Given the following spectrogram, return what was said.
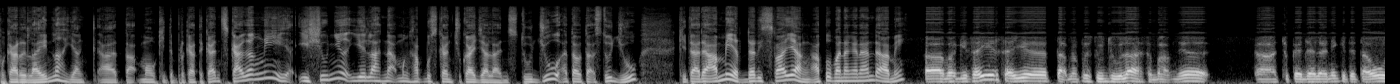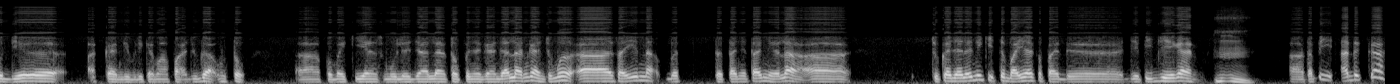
perkara lain lah yang uh, tak mau kita perkatakan. Sekarang ni isunya ialah nak menghapuskan cukai jalan. Setuju atau tak setuju? Kita ada Amir dari Serayang. Apa pandangan anda Amir? Uh, bagi saya, saya tak berapa setuju lah sebabnya uh, cukai jalan ni kita tahu dia akan diberikan manfaat juga untuk uh, perbaikian semula jalan atau penjagaan jalan kan. Cuma uh, saya nak ber- bertanya-tanya lah, uh, cukai jalan ni kita bayar kepada JPJ kan. Uh, tapi adakah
